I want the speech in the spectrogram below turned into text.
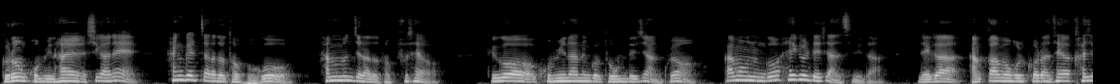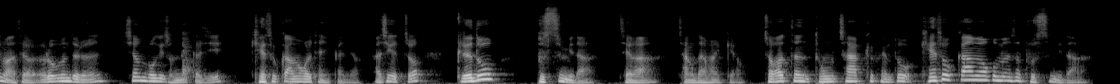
그런 고민할 시간에 한 글자라도 더 보고 한 문제라도 더 푸세요 그거 고민하는 거 도움되지 않고요 까먹는 거 해결되지 않습니다 내가 안 까먹을 거란 생각하지 마세요 여러분들은 시험 보기 전날까지 계속 까먹을 테니까요 아시겠죠? 그래도 붙습니다 제가 장담할게요. 저 같은 동차 합격생도 계속 까먹으면서 붙습니다.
